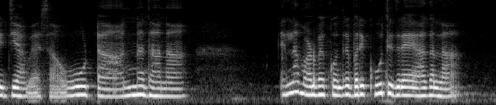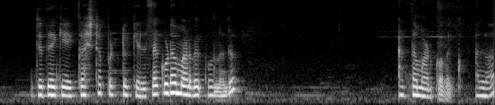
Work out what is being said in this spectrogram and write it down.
ವಿದ್ಯಾಭ್ಯಾಸ, ಊಟ, ಅನ್ನದಾನ ಎಲ್ಲ ಮಾಡಬೇಕು ಅಂದರೆ ಬರೀ ಕೂತಿದ್ರೆ ಆಗಲ್ಲ. ಜೊತೆಗೆ ಕಷ್ಟಪಟ್ಟು ಕೆಲಸ ಕೂಡ ಮಾಡಬೇಕು ಅನ್ನೋದು ಅರ್ಥ ಮಾಡ್ಕೋಬೇಕು, ಅಲ್ವಾ?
